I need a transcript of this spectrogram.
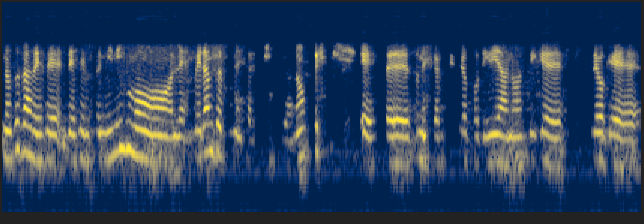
Nosotras desde, desde el feminismo la esperanza es un ejercicio, ¿no? Este, es un ejercicio cotidiano, así que creo que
